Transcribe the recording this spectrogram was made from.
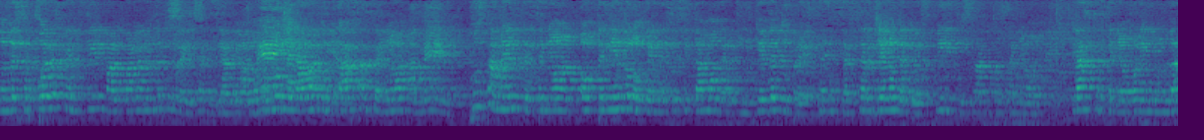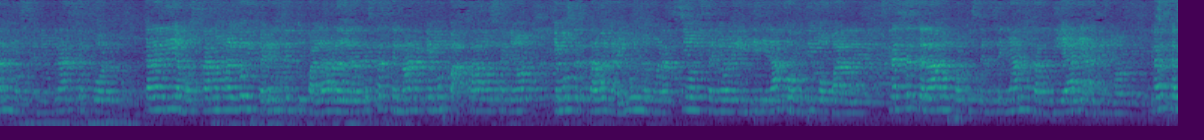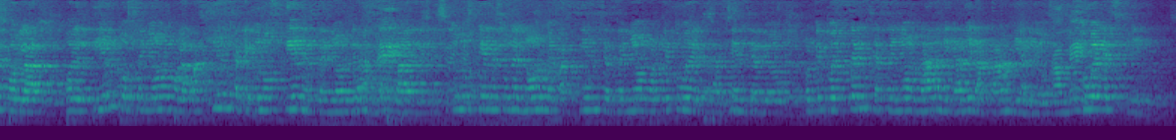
donde se puede sentir palpablemente tu presencia, Dios. Amén. Hemos llegado a tu casa, Señor. Amén. Justamente, Señor, obteniendo lo que necesitamos de ti, que es de tu presencia, ser llenos de tu Espíritu Santo, Señor. Gracias, Señor, por inundarnos, Señor. Gracias por cada día mostrarnos algo diferente en tu palabra durante esta semana que hemos pasado, Señor, que hemos estado en ayuno, en oración, Señor, en intimidad contigo, Padre. Gracias te damos por tus enseñanzas diarias, Señor. Gracias por, la, por el tiempo, Señor, por la paciencia que tú nos tienes, Señor. Gracias, Padre. Tú nos tienes una enorme paciencia, Señor, porque tú eres paciencia, Dios porque tu esencia, Señor, nada ni nadie la cambia, Dios. Amén. Tú eres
